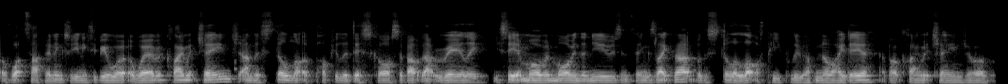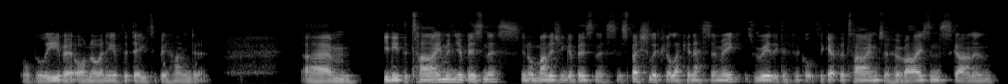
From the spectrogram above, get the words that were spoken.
of what's happening. So you need to be aware, aware of climate change, and there's still not a popular discourse about that. Really, you see it more and more in the news and things like that. But there's still a lot of people who have no idea about climate change or or believe it or know any of the data behind it. Um, you need the time in your business. You know, managing a business, especially if you're like an SME, it's really difficult to get the time to horizon scan and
